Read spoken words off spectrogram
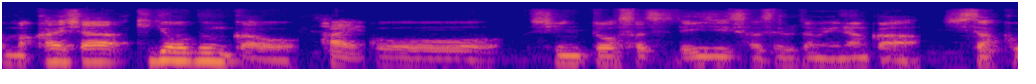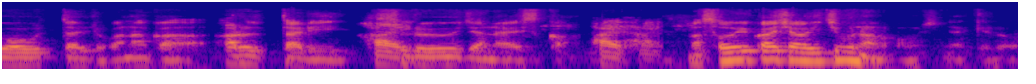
う、まあ、会社、企業文化を、はい。こう、浸透させて維持させるために、なんか、施策を打ったりとか、なんか、あるったりするじゃないですか。はいはい。まあ、そういう会社は一部なのかもしれないけど、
